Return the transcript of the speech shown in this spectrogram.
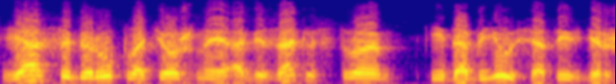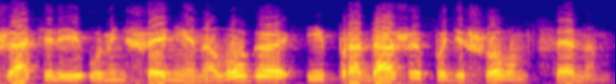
«Я соберу платежные обязательства и добьюсь от их держателей уменьшения налога и продажи по дешевым ценам».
